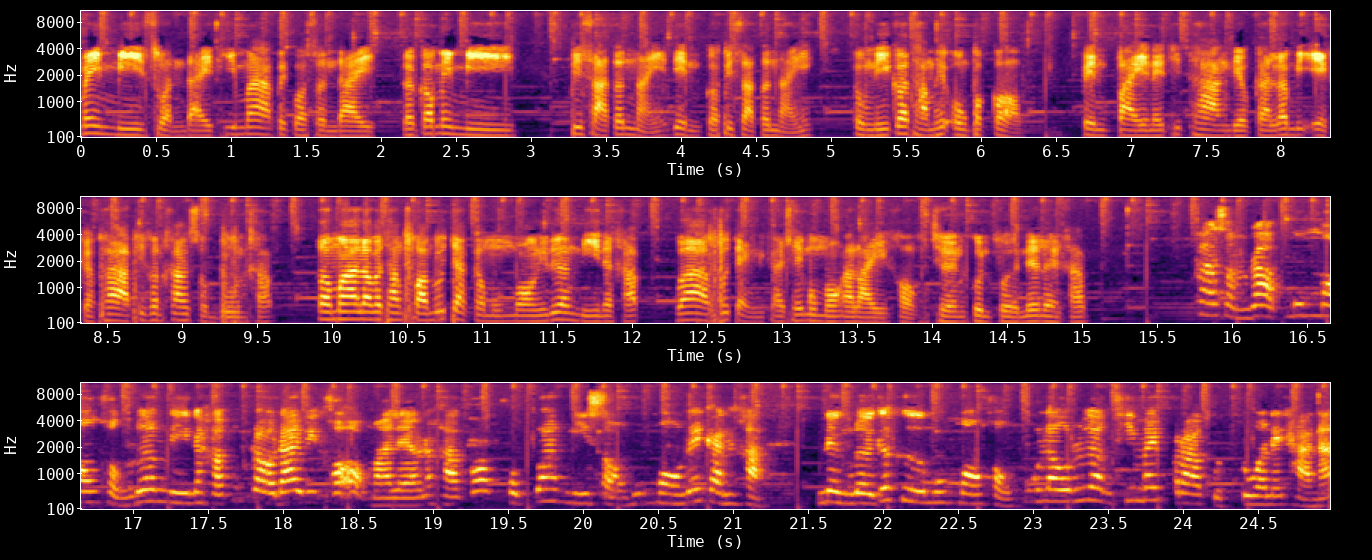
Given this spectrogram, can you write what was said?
ไม่มีส่วนใดที่มากไปกว่าส่วนใด แล้วก็ไม่มีปีศาจต้นไหนเด่นกว่าปีศาจต้นไหน ตรงนี้ก็ทำให้องค์ประกอบ เป็นไปในทิศทางเดียวกัน แล้วมีเอกภาพที่ค่อนข้างสมบูรณ์ครับ ต่อมาเรามาทำความรู้จักกับมุมมองในเรื่องนี้นะครับ ว่าผู้แต่งมีการใช้มุมมองอะไรขอเชิญคุณเฟิร์นได้เลยครับค่ะสำหรับมุมมองของเรื่องนี้นะคะพวกเราได้วิเคราะห์ออกมาแล้วนะคะ ก็พบว่ามี 2 มุมมองด้วยกันค่ะหนึ่งเลยก็คือมุมมองของผู้เล่าเรื่องที่ไม่ปรากฏตัวในฐานะ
